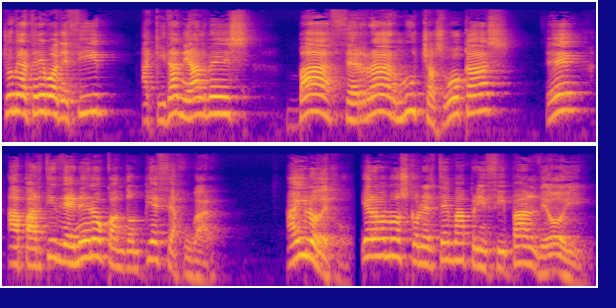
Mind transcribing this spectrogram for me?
yo me atrevo a decir aquí Dani Alves va a cerrar muchas bocas ¿eh? a partir de enero cuando empiece a jugar. Ahí lo dejo. Y ahora vamos con el tema principal de hoy.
